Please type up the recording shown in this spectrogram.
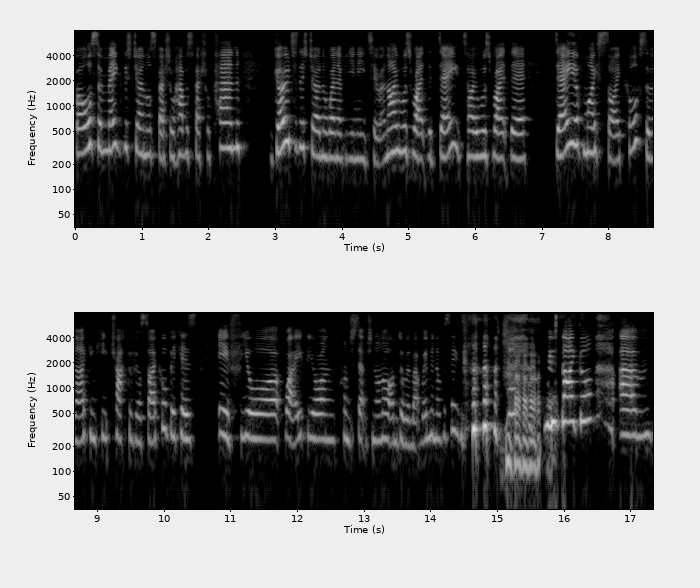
But also make this journal special, have a special pen, go to this journal whenever you need to. And I was write the date, I was write the day of my cycle so that I can keep track of your cycle because if you're well if you're on contraception or not i'm talking about women obviously you cycle um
